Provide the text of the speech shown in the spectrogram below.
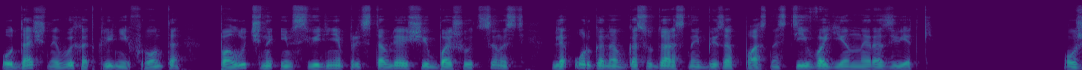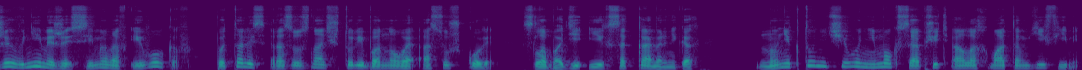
удачный выход к линии фронта, полученные им сведения, представляющие большую ценность для органов государственной безопасности и военной разведки. Уже в ними же Семенов и Волков пытались разузнать что-либо новое о Сушкове, Слободе и их сокамерниках – но никто ничего не мог сообщить о лохматом Ефиме.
